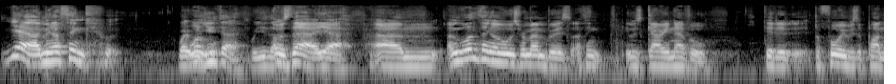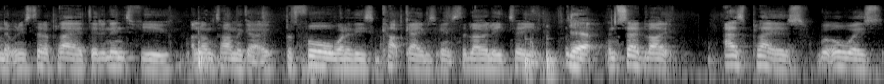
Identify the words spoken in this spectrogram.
Yeah, I mean, I think. Wait, were Well, you there? Were you there? I was there, yeah. Um, I mean, one thing I always remember is I think it was Gary Neville did it before he was a pundit when he was still a player. Did an interview a long time ago before one of these cup games against the lower league team. Yeah. and said like, as players, we're always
